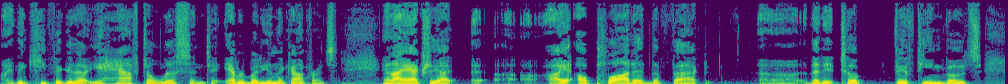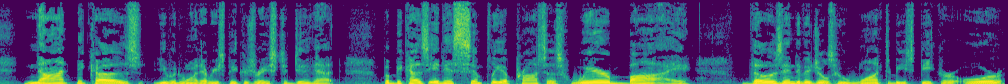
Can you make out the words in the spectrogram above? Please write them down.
I think he figured out you have to listen to everybody in the conference. And I actually I uh, I applauded the fact uh, that it took 15 votes not because you would want every speaker's race to do that, but because it is simply a process whereby those individuals who want to be speaker or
